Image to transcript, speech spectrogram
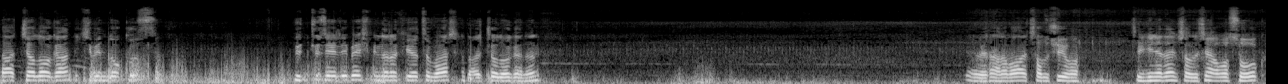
Dacia Logan 2009 355 bin lira fiyatı var Dacia Logan'ın. Evet arabalar çalışıyor. Çünkü neden çalışıyor? Hava soğuk.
